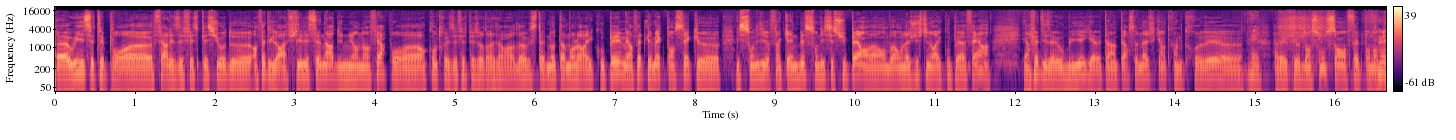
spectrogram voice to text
Euh, oui, c'était pour euh, faire les effets spéciaux de. En fait, il leur a filé le scénar d'une nuit en enfer pour euh, en contre les effets spéciaux de Reservoir Dogs. C'était notamment l'oreille coupée, mais en fait, les mecs pensaient que ils se sont dit, enfin, KNB se sont dit, c'est super, on, va, on, va- on a juste une oreille coupée à faire. Et en fait, ils avaient oublié qu'il y avait un personnage qui est en train de crever euh, Oui. avec euh, dans son sang en fait pendant tout le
